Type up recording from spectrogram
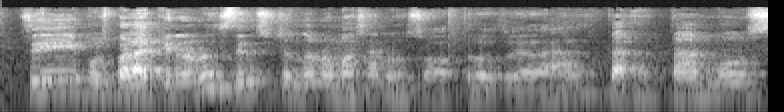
Sí, pues para que no nos estén escuchando nomás a nosotros, ¿verdad? Ta- Estamos,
